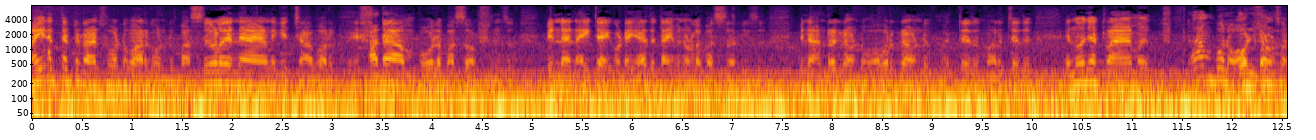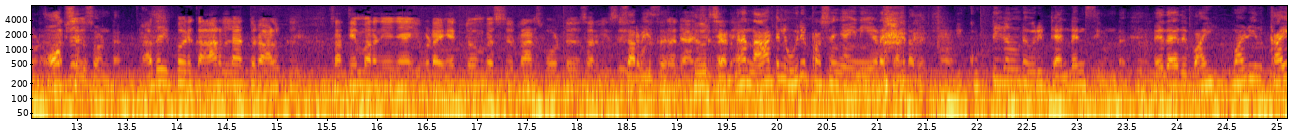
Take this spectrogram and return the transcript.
ആയിരത്തെട്ട് ട്രാൻസ്പോർട്ട് മാർഗമുണ്ട്. ബസ്സുകൾ തന്നെ ആണെങ്കിൽ ചവർ ഇഷ്ടം പോലെ ബസ് ഓപ്ഷൻസ് പിന്നെ നൈറ്റ് ആയിക്കോട്ടെ ഏത് ടൈമിനുള്ള ബസ് സർവീസ് പിന്നെ അണ്ടർഗ്രൗണ്ട് ഓവർഗ്രൗണ്ട് മറ്റേത് മറിച്ചത് എന്ന് പറഞ്ഞാൽ ട്രാം ഇഷ്ടം പോലെ ഓപ്ഷൻസ് ഉണ്ട് അത് ഓപ്ഷൻസ് ഉണ്ട്. അത് ഇപ്പൊ ഒരു കാർ ഇല്ലാത്ത ഒരാൾക്ക് സത്യം പറഞ്ഞു കഴിഞ്ഞാൽ ഇവിടെ ഏറ്റവും ബെസ്റ്റ് ട്രാൻസ്പോർട്ട് സർവീസ് സർവീസ് തീർച്ചയായിട്ടും. നാട്ടിൽ ഒരു പ്രശ്നം ഞാൻ ഇനി ഇടയ്ക്കേണ്ടത് കണ്ടത്. ഈ കുട്ടികളുടെ ഒരു ടെൻഡൻസി ഉണ്ട്. അതായത് വഴി കൈ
